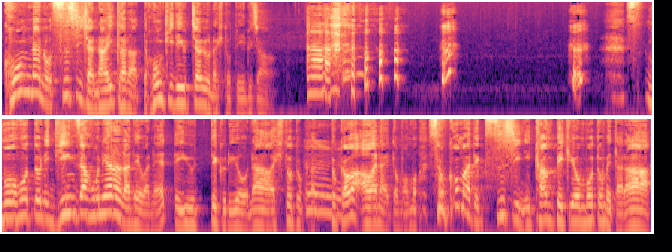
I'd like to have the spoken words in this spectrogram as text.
こんなの寿司じゃないからって本気で言っちゃうような人っているじゃん。ああ、もう本当に銀座ホニャララではねって言ってくるような人とか,、とかは合わないと思う。もうそこまで寿司に完璧を求めたら、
